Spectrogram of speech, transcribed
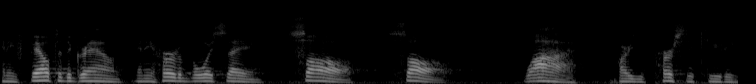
And he fell to the ground, and he heard a voice saying, Saul, Saul, why are you persecuting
